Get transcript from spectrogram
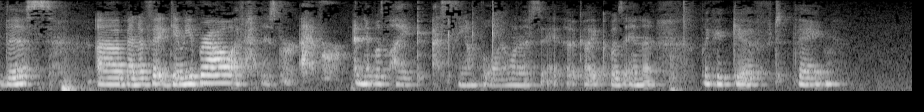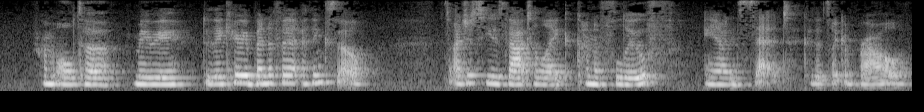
This uh, Benefit Gimme Brow. I've had this forever. And it was like a sample, I want to say, that like was in a, like a gift thing from Ulta, maybe. Do they carry Benefit? I think so. So I just use that to like kind of floof and set because it's like a brow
